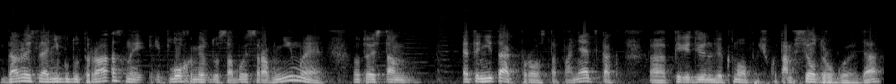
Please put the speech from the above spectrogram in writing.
даже если они будут разные и плохо между собой сравнимые, ну то есть там это не так просто понять, как э, передвинули кнопочку, там все другое, да?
